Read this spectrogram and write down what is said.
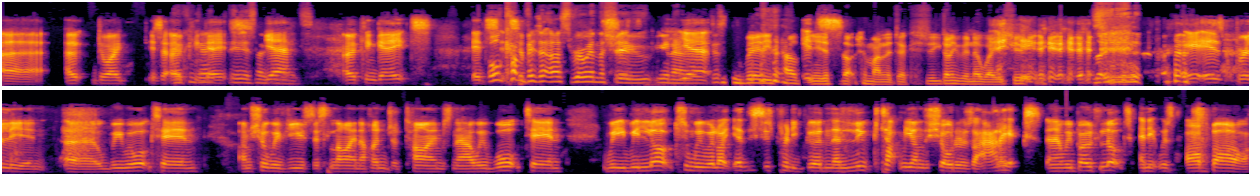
Uh, O- do I? Is it Oaken, Gate? Gates? It is Oaken yeah, Gates. Oakengates. it's, Or it's come a- visit us, ruin the it's- shoot. You know, yeah. just really tell you need a production manager because you don't even know where you're shooting. it is brilliant. Uh, we walked in. I'm sure we've used this line a hundred times now. We walked in, we we looked, and we were like, "Yeah, this is pretty good." And then Luke tapped me on the shoulder and was like, "Alex," and then we both looked, and it was our bar.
